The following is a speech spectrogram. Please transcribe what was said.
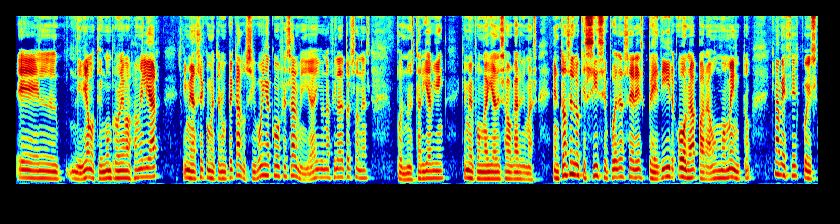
el, diríamos, tengo un problema familiar y me hace cometer un pecado. Si voy a confesarme y hay una fila de personas, pues no estaría bien que me ponga ahí a desahogar y demás. Entonces lo que sí se puede hacer es pedir hora para un momento que a veces pues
